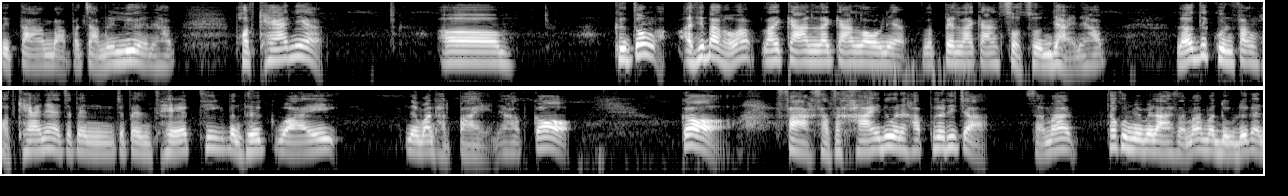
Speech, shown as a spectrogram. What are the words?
ติดตามแบบประจำเรื่อยๆนะครับพอดแคสต์เนี่ยคือต้องอธิบายก่อนว่ารายการรายการเราเนี่ยเป็นรายการสดส่วนใหญ่นะครับ แล้วที่คุณฟังพอดแคสต์เนี่ยจะเป็นจะเป็นเทปที่บันทึกไว้ในวันถัดไปนะครับ ก็ก็ฝาก subscribe ด้วยนะครับ เพื่อที่จะสามารถถ้าคุณมีเวลาสามารถมาดูด้วยกัน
